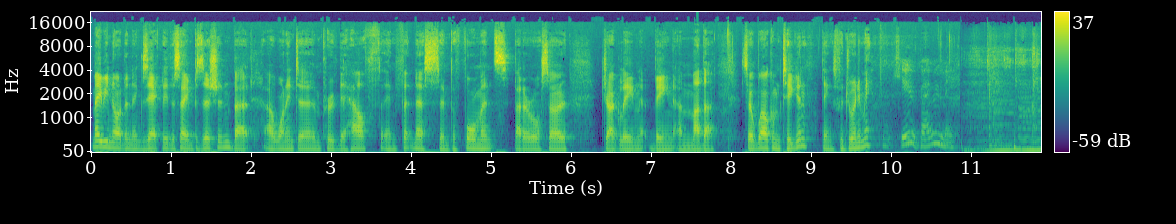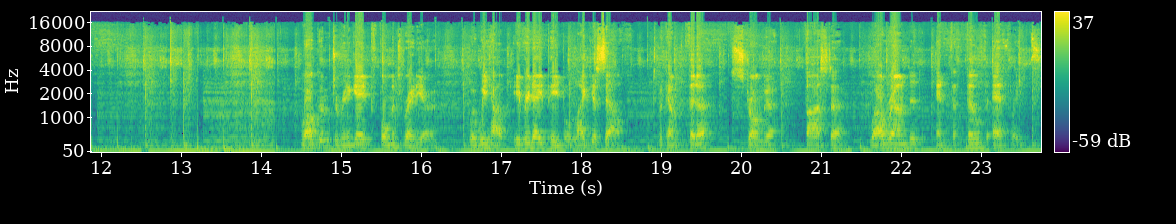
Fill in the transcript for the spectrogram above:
maybe not in exactly the same position, but are wanting to improve their health and fitness and performance, but are also juggling being a mother. So, welcome, Tegan. Thanks for joining me. Thank you for having me. Welcome to Renegade Performance Radio, where we help everyday people like yourself to become fitter, stronger, faster, well rounded, and fulfilled athletes.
